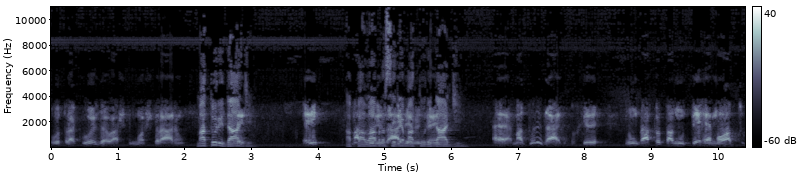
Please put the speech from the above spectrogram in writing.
outra coisa, eu acho que mostraram. Maturidade. Hein? A maturidade, palavra seria maturidade. Evidente. É, maturidade, porque não dá para eu estar num terremoto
